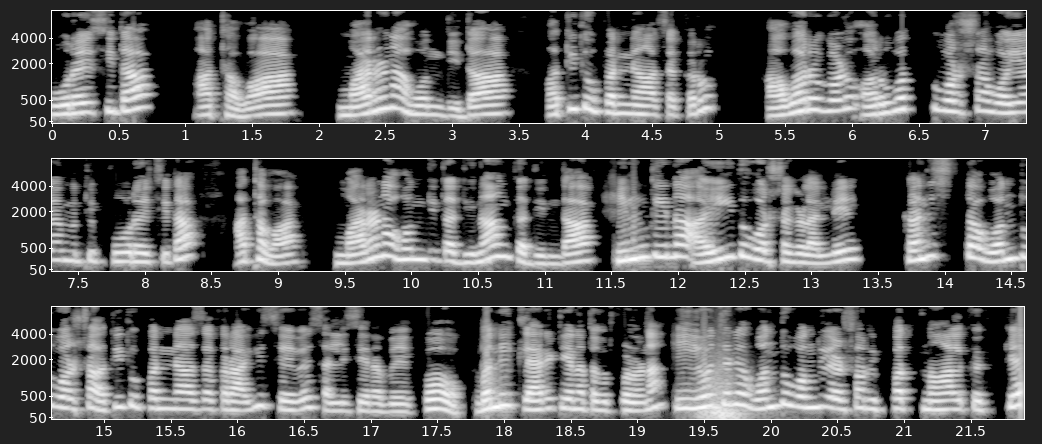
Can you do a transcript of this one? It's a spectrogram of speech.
ಪೂರೈಸಿದ ಅಥವಾ ಮರಣ ಹೊಂದಿದ ಅತಿಥಿ ಉಪನ್ಯಾಸಕರು ಅವರುಗಳು ಅರವತ್ತು ವರ್ಷ ವಯೋಮಿತಿ ಪೂರೈಸಿದ ಅಥವಾ ಮರಣ ಹೊಂದಿದ ದಿನಾಂಕದಿಂದ ಹಿಂದಿನ ಐದು ವರ್ಷಗಳಲ್ಲಿ ಕನಿಷ್ಠ ಒಂದು ವರ್ಷ ಅತಿಥಿ ಉಪನ್ಯಾಸಕರಾಗಿ ಸೇವೆ ಸಲ್ಲಿಸಿರಬೇಕು. ಬನ್ನಿ, ಕ್ಲಾರಿಟಿಯನ್ನು ತೆಗೆದುಕೊಳ್ಳೋಣ. ಈ ಯೋಜನೆ ಒಂದು ಒಂದು ಎರಡ್ ಸಾವಿರದ ಇಪ್ಪತ್ನಾಲ್ಕಕ್ಕೆ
